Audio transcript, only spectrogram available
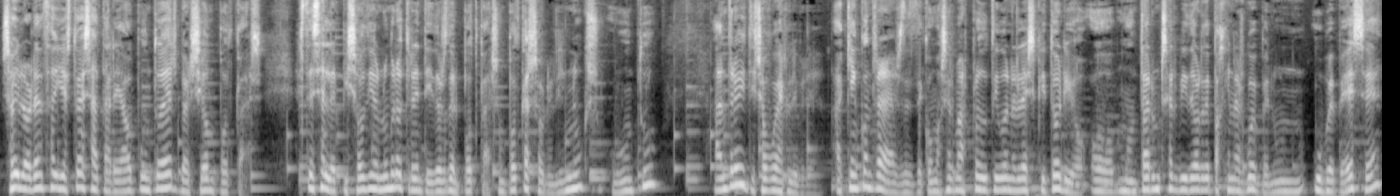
Soy Lorenzo y esto es atareado.es versión podcast. Este es el episodio número 32 del podcast, un podcast sobre Linux, Ubuntu, Android y software libre. Aquí encontrarás desde cómo ser más productivo en el escritorio o montar un servidor de páginas web en un VPS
